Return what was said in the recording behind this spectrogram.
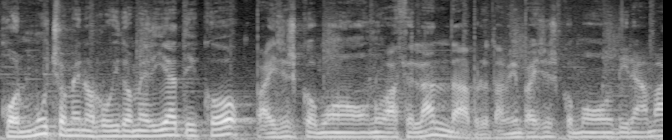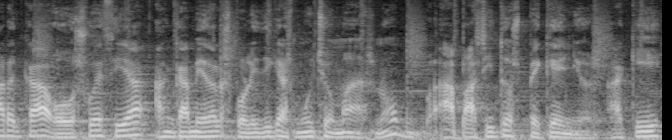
con mucho menos ruido mediático, países como Nueva Zelanda, pero también países como Dinamarca o Suecia han cambiado las políticas mucho más, ¿no? a pasitos pequeños. Aquí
